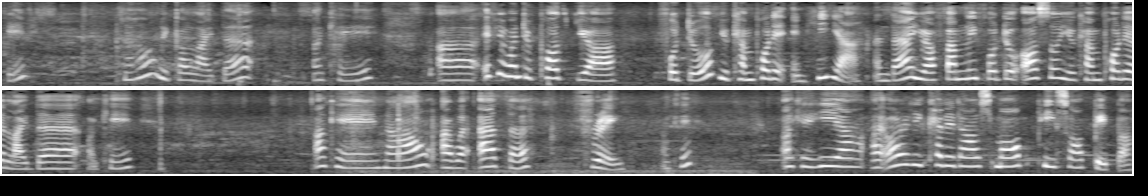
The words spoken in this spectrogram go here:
okay. Now we go like that. Okay. Uh, if you want to put your photo you can put it in here. And then your family photo also you can put it like that okay? Okay now I will add the frame okay? Okay here I already cut it out small piece of paper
